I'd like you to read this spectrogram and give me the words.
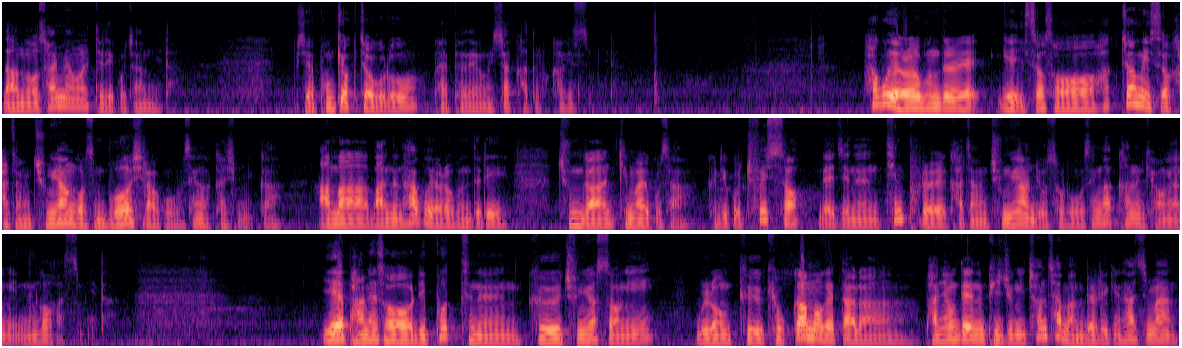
나누어 설명을 드리고자 합니다. 이제 본격적으로 발표 내용 시작하도록 하겠습니다. 학우 여러분들에게 있어서 학점에 있어 가장 중요한 것은 무엇이라고 생각하십니까? 아마 많은 학우 여러분들이 중간 기말고사 그리고 출석 내지는 팀플을 가장 중요한 요소로 생각하는 경향이 있는 것 같습니다. 이에 반해서 리포트는 그 중요성이 물론 그 교과목에 따라 반영되는 비중이 천차만별이긴 하지만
